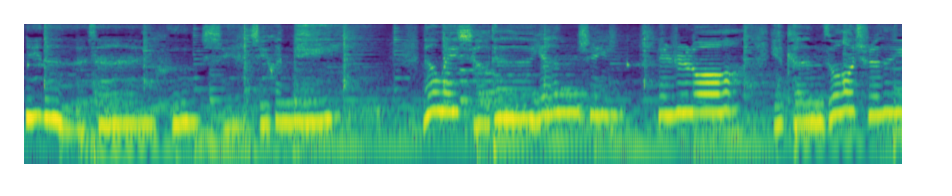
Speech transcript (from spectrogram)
你的爱在呼吸。喜欢你那微笑的眼睛，连日落也看作春意。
